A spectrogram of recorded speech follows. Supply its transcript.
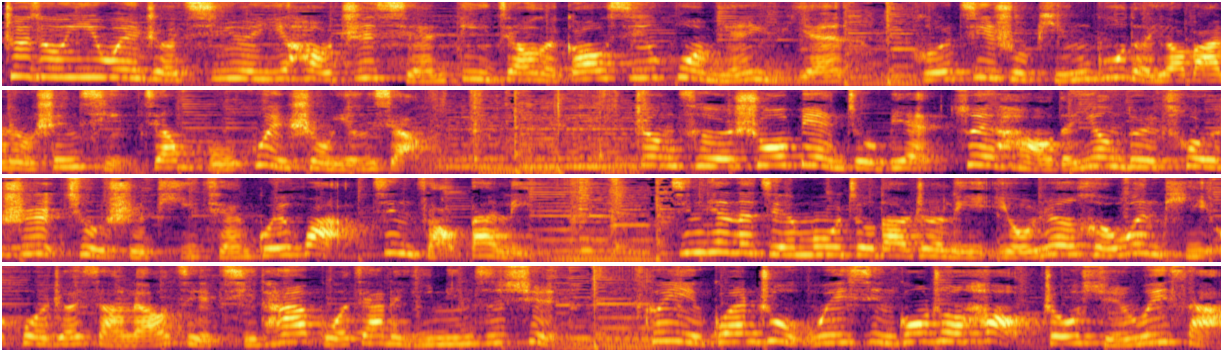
这就意味着七月一号之前递交的高薪豁免语言和技术评估的幺八六申请将不会受影响。政策说变就变，最好的应对措施就是提前规划，尽早办理。今天的节目就到这里，有任何问题或者想了解其他国家的移民资讯，可以关注微信公众号“周寻 Visa”，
